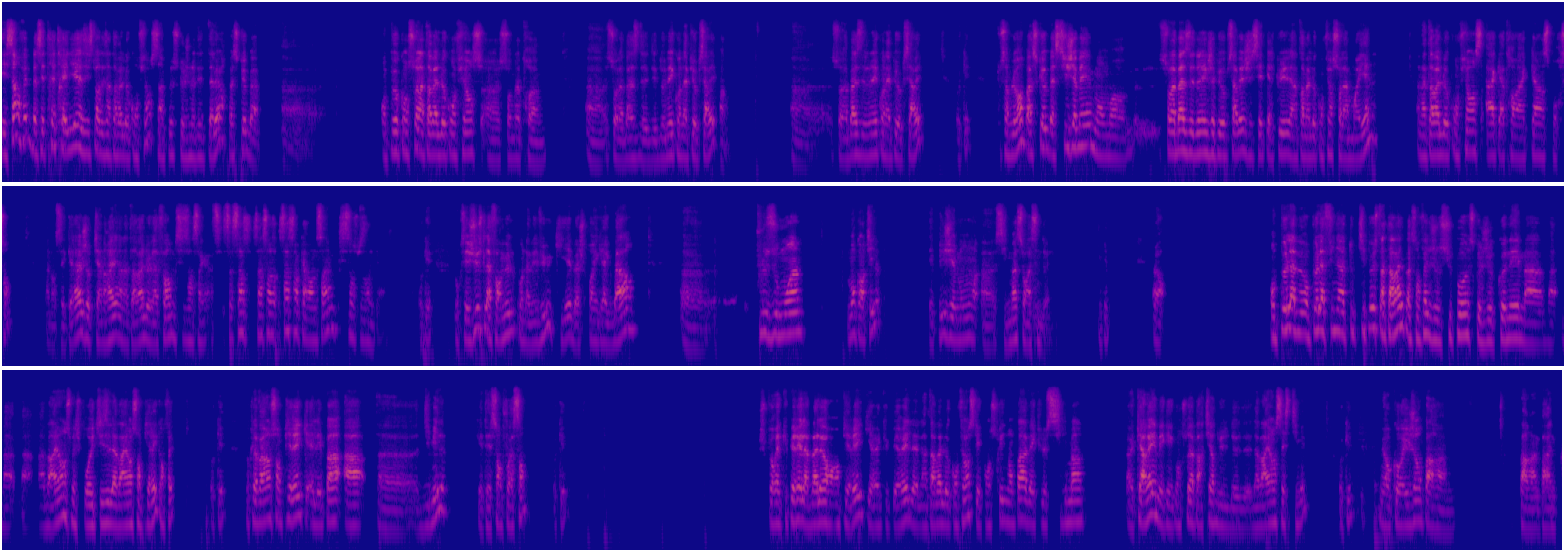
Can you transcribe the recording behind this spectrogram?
Et ça, en fait, bah, c'est très très lié à l'histoire des intervalles de confiance. C'est un peu ce que je notais tout à l'heure, parce que bah, euh, on peut construire l'intervalle de confiance euh, sur, notre, sur la base des, données qu'on a pu observer. sur la base des données qu'on a pu observer. Tout simplement parce que bah, si jamais, sur la base des données que j'ai pu observer, j'essaie de calculer l'intervalle de confiance sur la moyenne, un intervalle de confiance à 95%, dans ces cas-là, j'obtiendrai un intervalle de la forme 545-675. Donc c'est juste la formule qu'on avait vue qui est bah, je prends y bar, euh, plus ou moins mon quantile, et puis j'ai mon euh, sigma sur racine de n. Alors, on peut, l'affiner un tout petit peu cet intervalle parce qu'en fait, je suppose que je connais ma, variance, mais je pourrais utiliser la variance empirique en fait. Donc la variance empirique, elle n'est pas à 10 euh, 000, qui était 100 fois 100 je peux récupérer la valeur empirique et récupérer l'intervalle de confiance qui est construit non pas avec le sigma euh, carré, mais qui est construit à partir de, la variance estimée, mais en corrigeant par, par, une,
